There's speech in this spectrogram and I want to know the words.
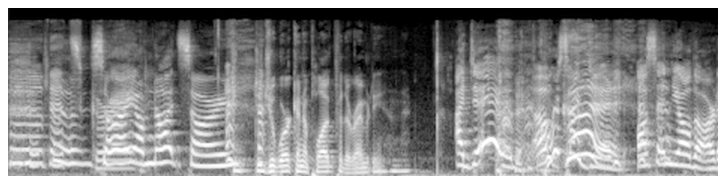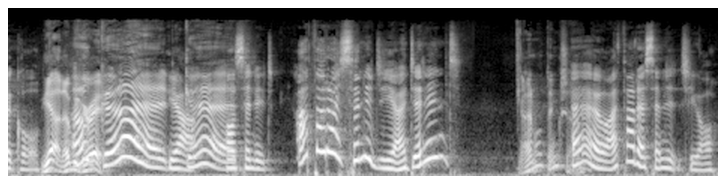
Oh, that's great. sorry. I'm not sorry Did you work in a plug for the remedy? I did oh, of course I Oh, good. did I'll send y'all the article Yeah, that'd be Oh, great. good. yeah Good. I'll send it I thought I sent it to you I didn't I don't think so. oh I thought I sent it to y'all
